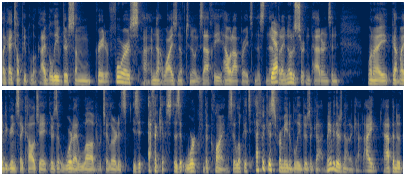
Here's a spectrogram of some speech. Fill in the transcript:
like I tell people, look, I believe there's some greater force. I'm not wise enough to know exactly how it operates in this and that, yep. but I notice certain patterns. And when I got my degree in psychology, there's a word I loved, which I learned is, is it efficacious? Does it work for the client? I say, look, it's efficacious for me to believe there's a God. Maybe there's not a God. I happen to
